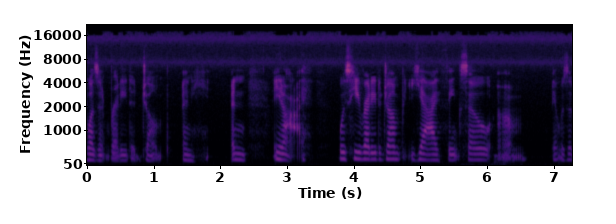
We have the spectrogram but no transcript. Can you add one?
wasn't ready to jump. And he, and, you know, I, was he ready to jump? Yeah, I think so. Um, it was a,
